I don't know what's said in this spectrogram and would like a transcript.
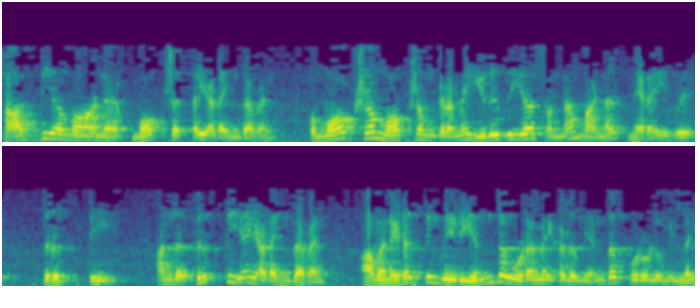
சாத்தியமான மோக்ஷத்தை அடைந்தவன். இப்ப மோக்ஷம் மோக்ஷங்கிறமே இறுதியா சொன்ன மன நிறைவு திருப்தி. அந்த திருப்தியை அடைந்தவன். அவனிடத்தில் வேறு எந்த உடைமைகளும் எந்த பொருளும் இல்லை.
